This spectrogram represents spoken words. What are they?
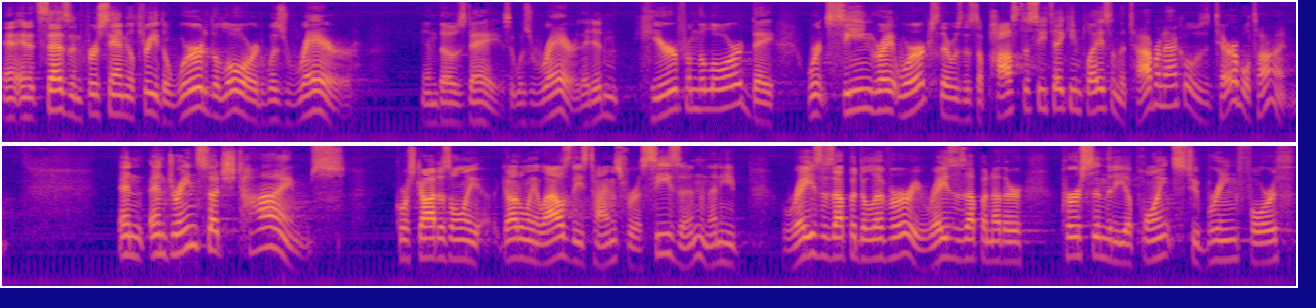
And, and it says in 1 Samuel 3 the word of the Lord was rare in those days. It was rare. They didn't hear from the Lord, they weren't seeing great works. There was this apostasy taking place in the tabernacle. It was a terrible time. And, and during such times, course, God, does only, God only allows these times for a season, and then He raises up a deliverer, He raises up another person that He appoints to bring forth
